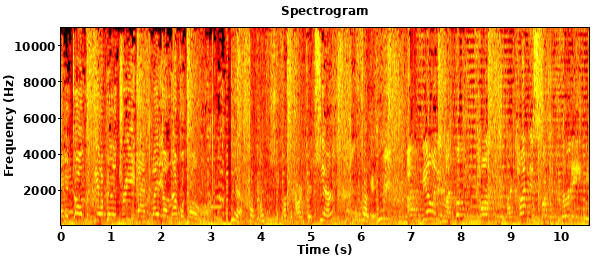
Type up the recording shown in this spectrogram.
And it told me to get up in a tree and play a leprechaun. Yeah, fuck my fucking armpits. Yeah, fuck it. I feel it in my fucking cunt. My cunt is fucking hurting.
